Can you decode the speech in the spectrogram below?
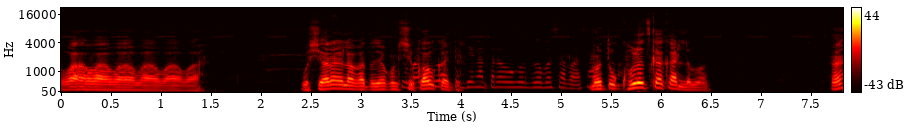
वा वा वा वा वा वा. हुशार आहे लागा तुझ्याकडून शिकाव काय तर देणार तर उगा ग बसा बाळा मग तू खुळच का काढलं मग? हां?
